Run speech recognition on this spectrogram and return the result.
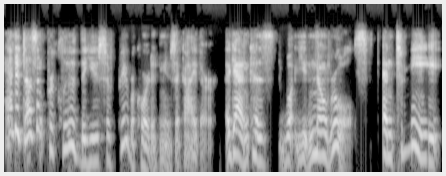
And it doesn't preclude the use of pre-recorded music either. Again, because what you no rules. And to me,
